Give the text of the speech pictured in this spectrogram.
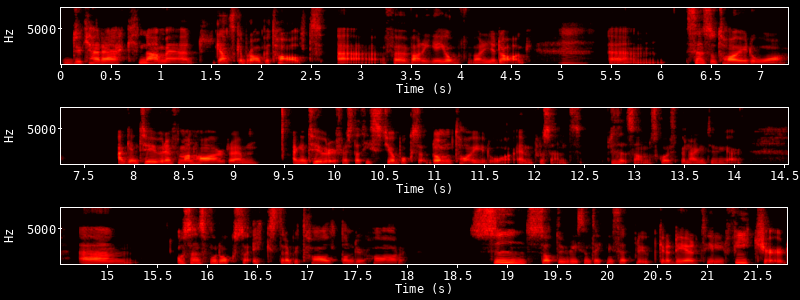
du kan räkna med ganska bra betalt uh, för varje jobb, för varje dag. Mm. Um, sen så tar ju då agenturen, för man har um, agenturer för statistjobb också, de tar ju då en procent precis som skådespelaragenturer gör. Och sen så får du också extra betalt om du har syns så att du liksom tekniskt sett blir uppgraderad till featured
